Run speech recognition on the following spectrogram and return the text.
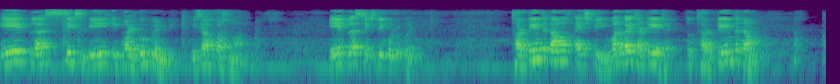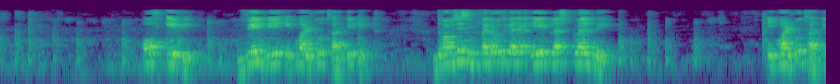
A plus 6D equal to 20. इसे आप फ़र्स्ट मान लो A plus six D equal to twenty thirteenth term of H P one by thirty eight है तो thirteenth term of A P will be equal to thirty eight जब आप इसे सिंप्लीफाई करोगे तो क्या आ जाएगा? A plus twelve D equal to thirty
